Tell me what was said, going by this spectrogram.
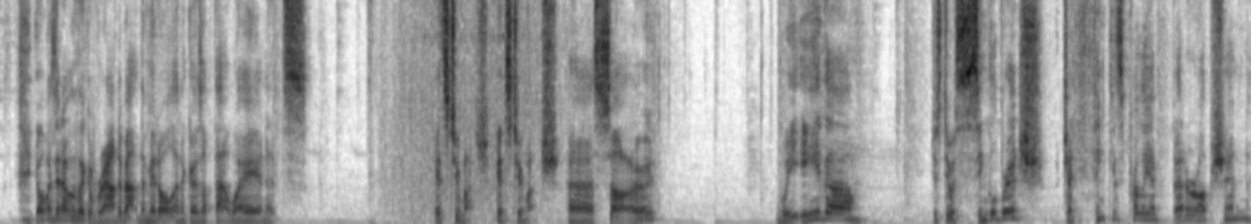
you almost end up with like a roundabout in the middle and it goes up that way and it's it's too much. It's too much. Uh, so we either just do a single bridge, which I think is probably a better option.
